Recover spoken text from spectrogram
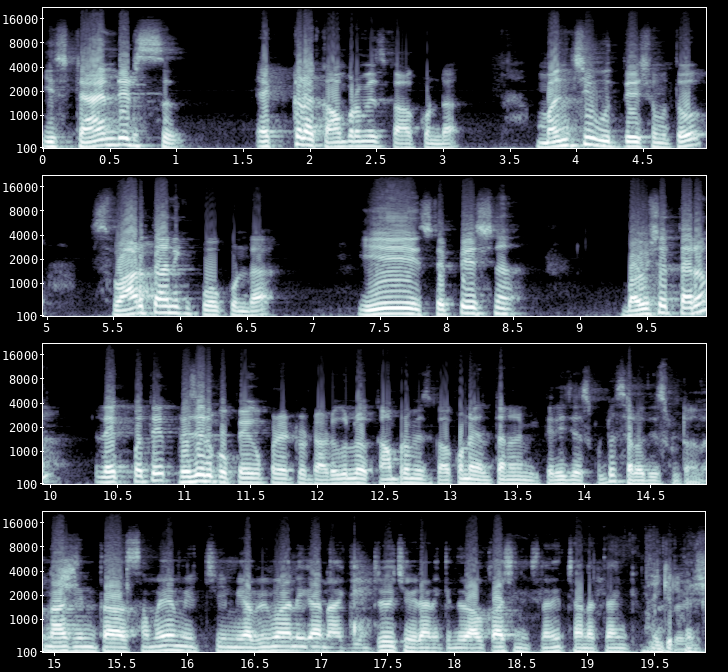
ఈ స్టాండర్డ్స్ ఎక్కడ కాంప్రమైజ్ కాకుండా మంచి ఉద్దేశంతో స్వార్థానికి పోకుండా ఏ స్టెప్ వేసినా భవిష్యత్ తరం లేకపోతే ప్రజలకు ఉపయోగపడేటువంటి అడుగుల్లో కాంప్రమైజ్ కాకుండా వెళ్తానని మీకు తెలియజేసుకుంటూ సెలవు తీసుకుంటాను నాకు ఇంత సమయం ఇచ్చి మీ అభిమానిగా నాకు ఇంటర్వ్యూ చేయడానికి ఇంత అవకాశం ఇచ్చినందుకు చాలా thank you. Thank you Ramesh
